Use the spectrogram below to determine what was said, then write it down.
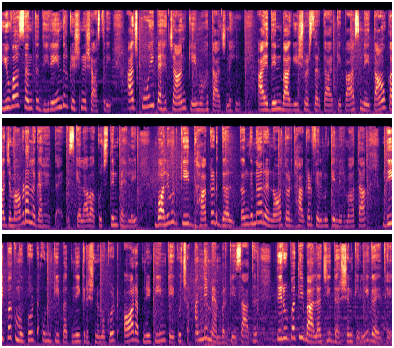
युवा संत धीरेन्द्र कृष्ण शास्त्री, आज कोई पहचान के मोहताज नहीं। आए दिन बागेश्वर सरकार के पास नेताओं का जमावड़ा लगा रहता है। इसके अलावा कुछ दिन पहले बॉलीवुड की धाकड़ गर्ल कंगना रनौत और धाकड़ फ़िल्म के निर्माता दीपक मुकुट, उनकी पत्नी कृष्ण मुकुट और अपनी टीम के कुछ अन्य मेंबर के साथ तिरुपति बालाजी दर्शन के लिए गए थे।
